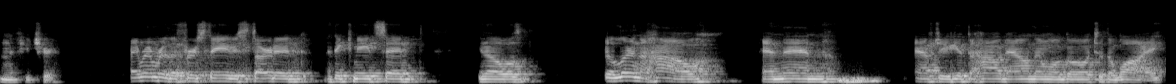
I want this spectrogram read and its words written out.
in the future. I remember the first day we started, I think Nate said, you know, we'll learn the how, and then after you get the how down, then we'll go to the why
